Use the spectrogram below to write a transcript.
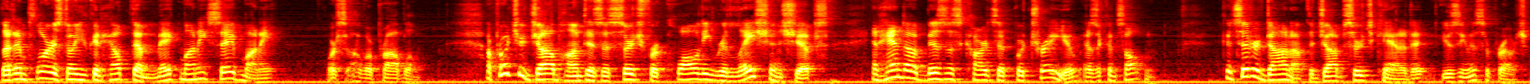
Let employers know you can help them make money, save money, or solve a problem. Approach your job hunt as a search for quality relationships and hand out business cards that portray you as a consultant. Consider Donna, the job search candidate, using this approach.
